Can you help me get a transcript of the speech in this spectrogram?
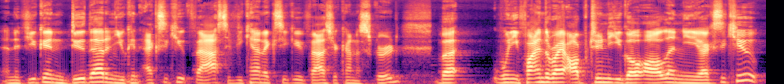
And if you can do that and you can execute fast, if you can't execute fast, you're kind of screwed. But when you find the right opportunity, you go all in and you execute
